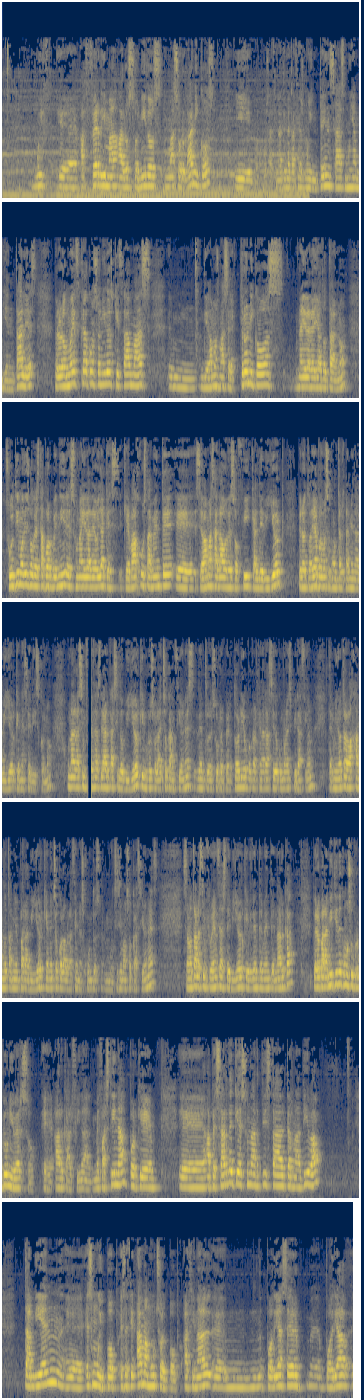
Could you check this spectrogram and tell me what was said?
muy eh, aférrima a los sonidos más orgánicos y pues al final tiene canciones muy intensas, muy ambientales, pero lo mezcla con sonidos quizá más, em, digamos, más electrónicos, una idea de olla total, ¿no? Su último disco que está por venir es una idea de olla que, que va justamente, eh, se va más al lado de Sophie que al de Björk, pero todavía podemos encontrar también a Björk en ese disco, ¿no? Una de las influencias de Ark ha sido Björk, incluso le ha hecho canciones dentro de su repertorio, porque al final ha sido como una inspiración. Terminó trabajando también para Björk, que han hecho colaboraciones juntos en muchísimas ocasiones. Se notan las influencias de Björk, evidentemente, en Arca, pero para mí tiene como su propio universo, eh, Arca, al final. Me fascina porque, eh, a pesar de que es una artista alternativa, también eh, es muy pop, es decir, ama mucho el pop. Al final eh, podría ser, eh, podría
